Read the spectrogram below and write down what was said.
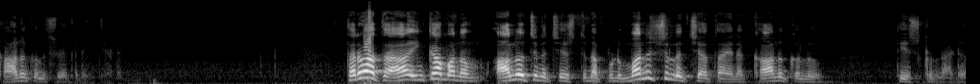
కానుకలు స్వీకరించాడు. తర్వాత ఇంకా మనం ఆలోచన చేస్తున్నప్పుడు మనుషుల చేత ఆయన కానుకలు తీసుకున్నాడు.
